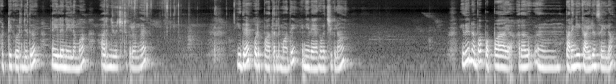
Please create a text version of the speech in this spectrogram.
கட்டி குறைஞ்சது நீள நீளமாக அரிஞ்சு வச்சுட்டுக்கிறோங்க. இதை ஒரு பாத்திரம் மாதிரி இனி வேக வச்சுக்கலாம். இது நம்ம பப்பாயா அதாவது பரங்கி பரங்கிக்காயிலும் செய்யலாம்.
